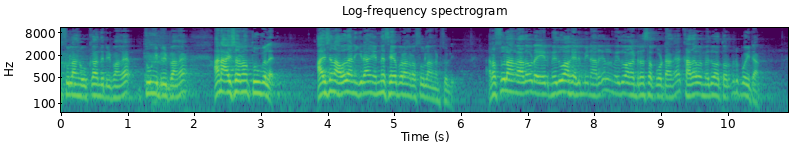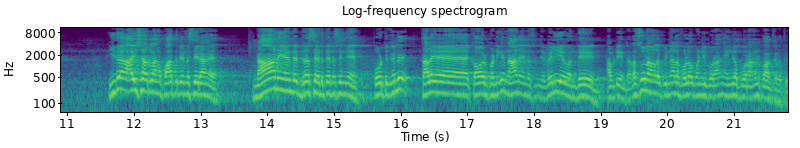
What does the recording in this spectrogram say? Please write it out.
ரசூல் அங்கே உட்காந்துட்டு இருப்பாங்க தூங்கிட்டு இருப்பாங்க. ஆனால் ஆயிஷாலாம் தூங்கலை. ஆயிஷா அவதானிக்கிறாங்க என்ன செய்ய போகிறாங்க ரசூலாங்கன்னு சொல்லி. ரசூலாங்க அதோட மெதுவாக எழும்பினார்கள் மெதுவாக ட்ரெஸ்ஸை போட்டாங்க கதவை மெதுவாக திறந்துட்டு போயிட்டாங்க. இதை ஆயிஷார்லாங்க பார்த்துட்டு என்ன செய்கிறாங்க நானும் என் ட்ரெஸ் எடுத்து என்ன செஞ்சேன்? போட்டுக்கிட்டு தலையை கவர் பண்ணிக்க நானும் என்ன செஞ்சேன்? வெளியே வந்தேன் அப்படின்ற ரசூலாங்களை பின்னால் ஃபாலோ பண்ணி போகிறாங்க எங்கே போகிறாங்கன்னு பார்க்கறது.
